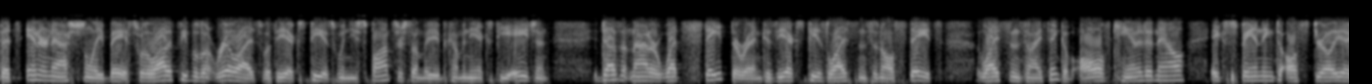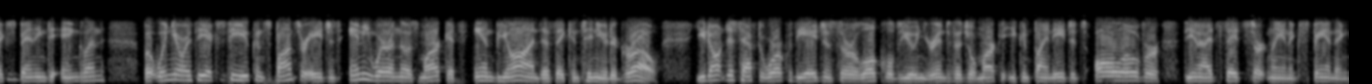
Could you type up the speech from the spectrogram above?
That's internationally based. What a lot of people don't realize with EXP is when you sponsor somebody to become an EXP agent, it doesn't matter what state they're in because EXP is licensed in all states, licensed in I think of all of Canada now, expanding to Australia, expanding to England. But when you're with EXP, you can sponsor agents anywhere in those markets and beyond as they continue to grow. You don't just have to work with the agents that are local to you in your individual market. You can find agents all over the United States, certainly, and expanding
